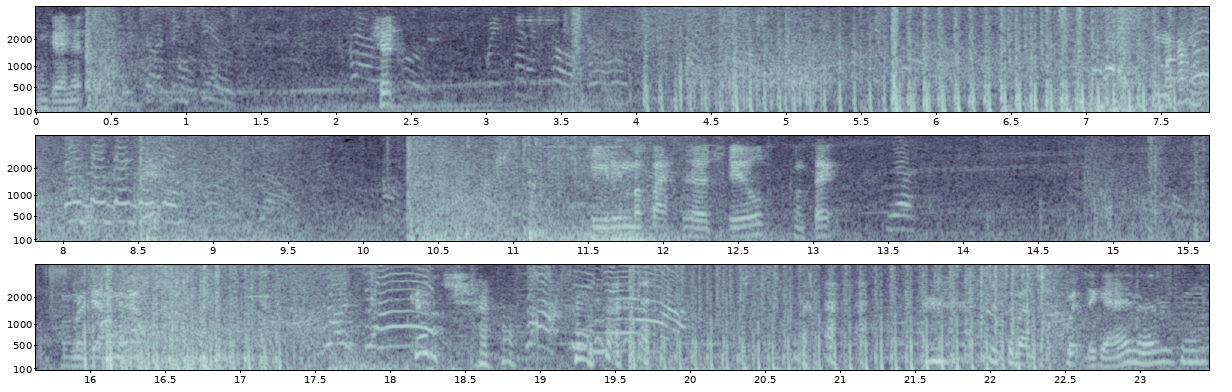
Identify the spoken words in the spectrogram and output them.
I'm getting it. Shit. We finish off. Come on. Down, down, down, down, down, down. Healing my back uh, shield. One sec. Yeah. I'm gonna get him again. Good job! Good job. Fucking yeah! Just about to quit the game and everything.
